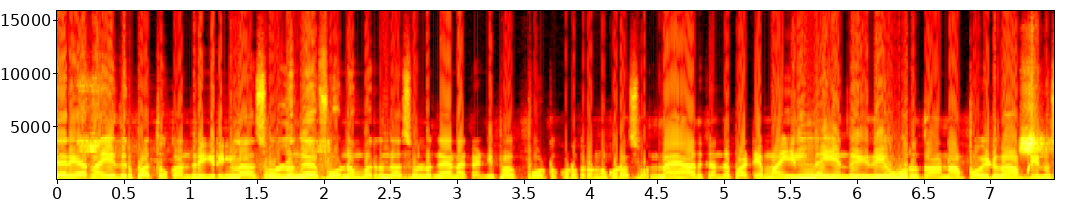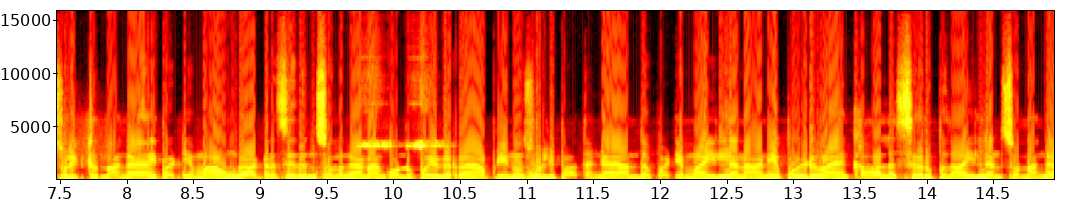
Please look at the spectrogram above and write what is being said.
வேறு யாருனா எதிர்பார்த்து உட்காந்துருக்கீங்களா சொல்லுங்கள் ஃபோன் நம்பர் இருந்தால் சொல்லுங்கள் நான் கண்டிப்பாக போட்டு கொடுக்குறேன்னு கூட சொன்னேன். அதுக்கு அந்த பாட்டியம்மா இல்லை எந்த இதே ஊர் தான். நான் போயிடுவேன் அப்படின்னு சொல்லிட்டு இருந்தாங்க. பாட்டியம்மா உங்கள் அட்ரஸ் எதுன்னு சொல்லுங்கள் நான் கொண்டு போய் விடுறேன் அப்படின்னு சொல்லி பார்த்தேங்க. அந்த பாட்டியம்மா இல்லை நானே போயிடுவேன். காலை செருப்பு தான் இல்லைன்னு சொன்னாங்க.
